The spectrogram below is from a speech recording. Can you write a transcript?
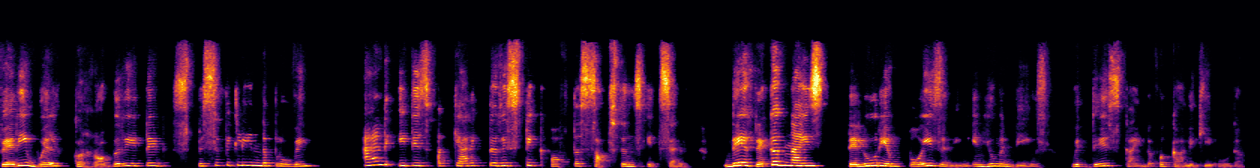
very well corroborated specifically in the proving. And it is a characteristic of the substance itself. They recognize tellurium poisoning in human beings with this kind of a garlicky odor.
